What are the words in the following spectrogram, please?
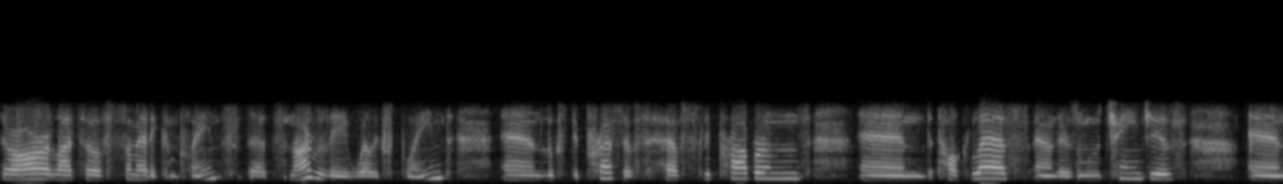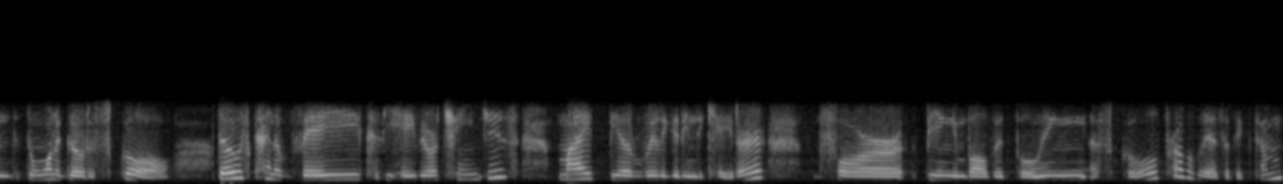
there are lots of somatic complaints that's not really well explained and looks depressive, have sleep problems and talk less and there's mood changes and don't want to go to school. Those kind of vague behavioral changes might be a really good indicator for being involved with bullying at school, probably as a victim.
